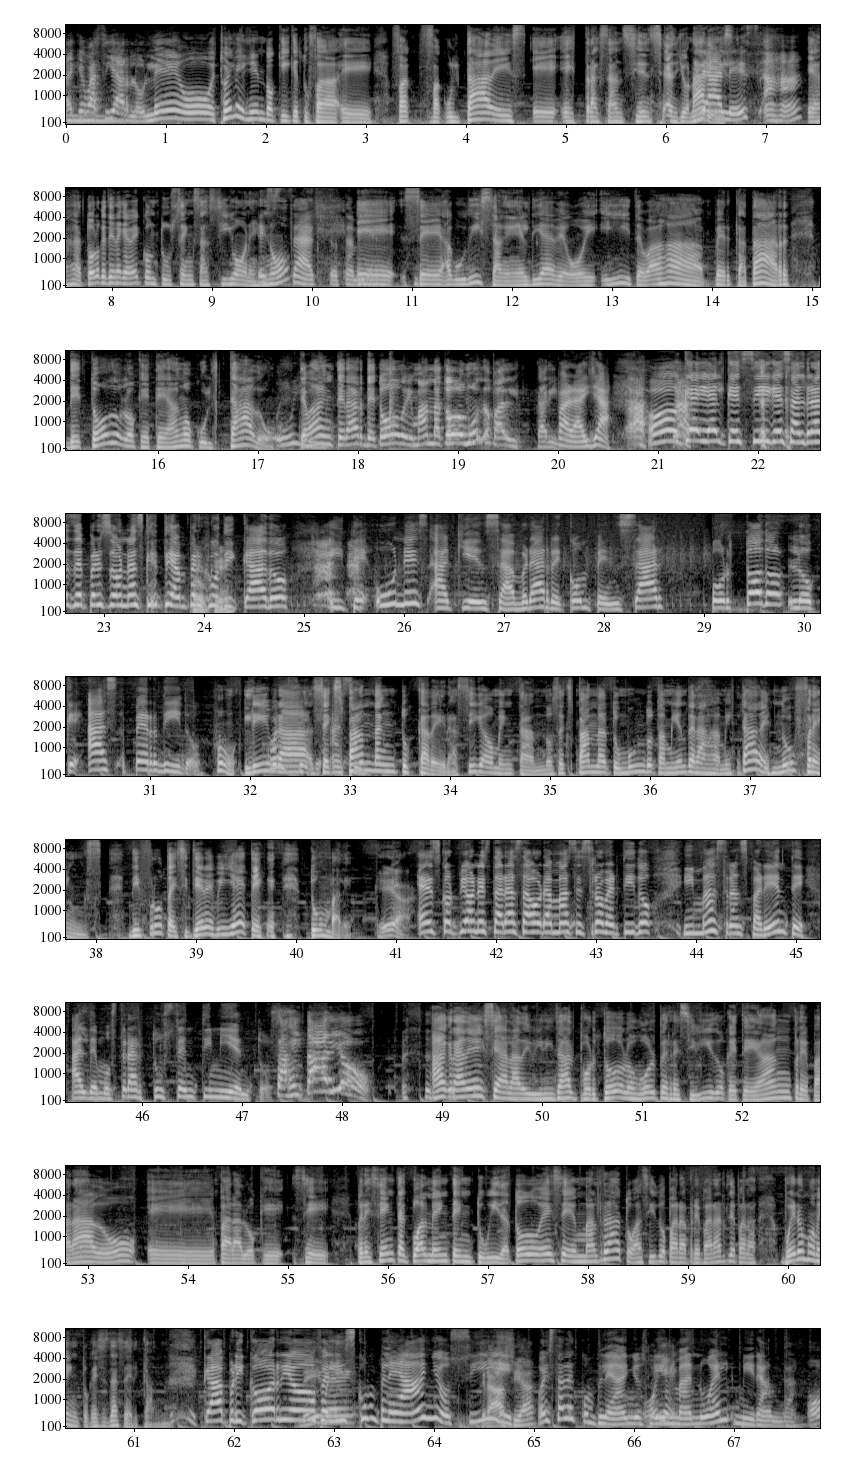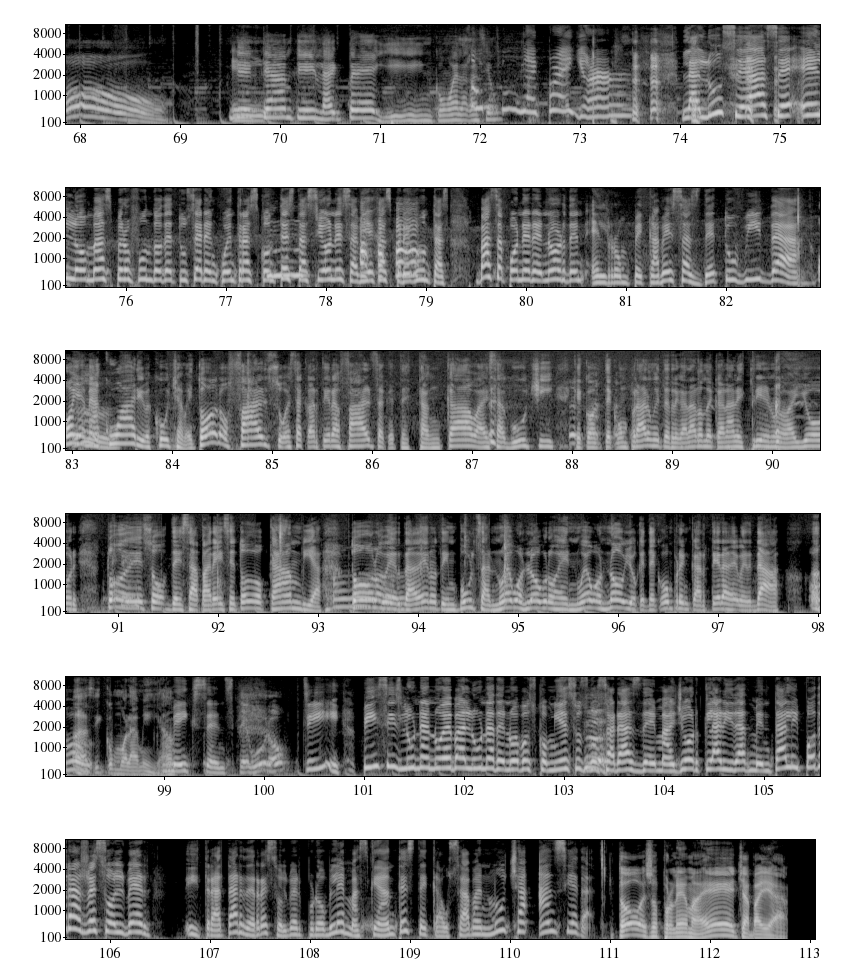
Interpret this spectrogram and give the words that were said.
Hay que vaciarlo. Leo, estoy leyendo aquí que tus fa- eh, fa- facultades eh, ajá. ajá, todo lo que tiene que ver con tus sensaciones, ¿no? Exacto, también. Eh, se agudizan en el día de hoy y te vas a percatar de todo lo que te han ocultado. Uy. Te vas a enterar de todo y manda a todo el mundo para el Caribe. para allá. Ok, el que sigue saldrás de personas que te han perjudicado y te unes a quien sabrá recompensar por todo lo que has perdido. Uh, Libra, se Ah, expandan tus caderas, sigue aumentando, se expanda tu mundo también de las amistades, new friends. Disfruta y si tienes billete, túmbale. Yeah. Escorpión, estarás ahora más extrovertido y más transparente al demostrar tus sentimientos. ¡Sagitario! Agradece a la divinidad por todos los golpes recibidos que te han preparado eh, para lo que se presenta actualmente en tu vida. Todo ese mal rato ha sido para prepararte para buenos momentos que se te acercan. Capricornio, Dime. feliz cumpleaños, sí. Gracias. Hoy está de cumpleaños Oye. Lin Manuel Miranda. ¡Oh! El- tempting like praying. ¿Cómo es la canción? La luz se hace en lo más profundo de tu ser. Encuentras contestaciones a viejas preguntas. Vas a poner en orden el rompecabezas de tu vida. Óyeme, Mm. Acuario, escúchame, todo lo falso, esa cartera falsa que te estancaba, esa Gucci que te compraron y te regalaron de Canal Street en Nueva York, todo eso desaparece, todo cambia, todo lo verdadero te impulsa nuevos logros en nuevos novios que te compren carteras de verdad, Oh. así como la mía. Makes sense. ¿Seguro? Sí, Piscis, luna nueva, luna de nuevos comienzos, gozarás de mayor claridad mental y podrás resolver y tratar de resolver problemas que antes te causaban mucha ansiedad. Todos esos problemas, echa para allá.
